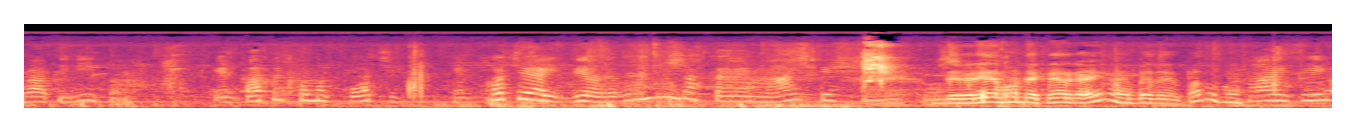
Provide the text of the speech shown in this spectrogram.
rapidito. El pato es como el coche. El coche, ay Dios, mm, gastar en más que... Deberíamos de crear gallinas en vez de patos. pues. Ay, sí.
